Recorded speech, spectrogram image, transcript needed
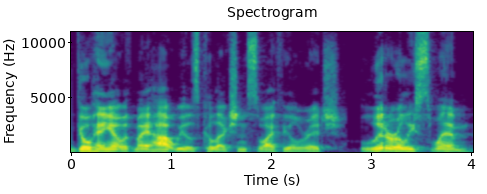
Go hang out with my Hot Wheels collection so I feel rich. Literally swim.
